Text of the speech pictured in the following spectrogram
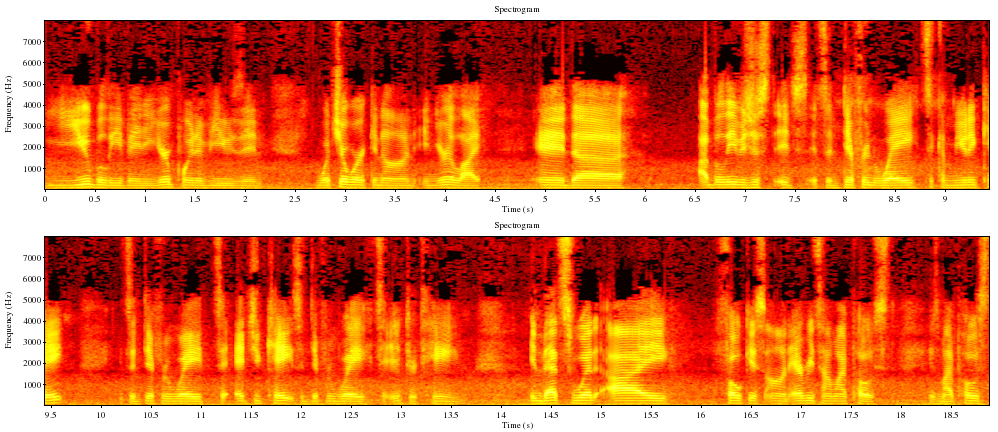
you believe in and your point of views and what you're working on in your life. And uh, I believe it's just it's it's a different way to communicate. It's a different way to educate. It's a different way to entertain and that's what I focus on every time I post. Is my post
